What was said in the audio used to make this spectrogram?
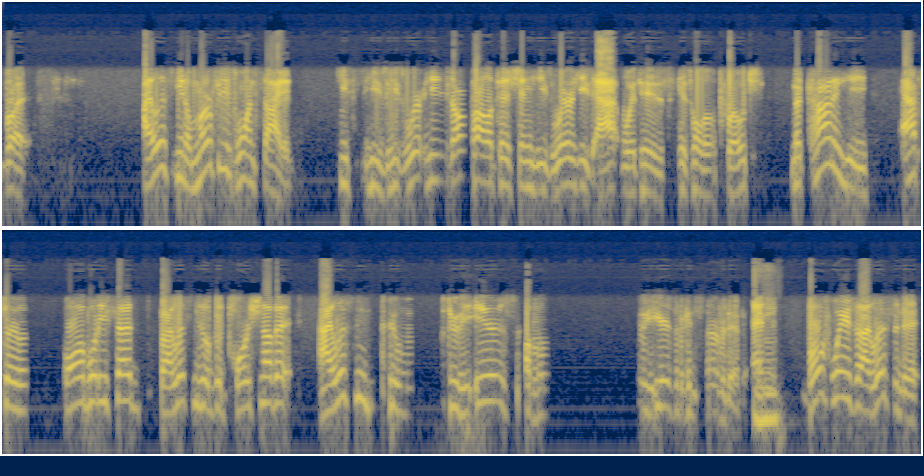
But I listen. You know, Murphy is one sided. He's he's he's where he's our politician. He's where he's at with his his whole approach. McConaughey, after all of what he said, but I listened to a good portion of it. I listened to through the ears of the ears of a conservative, and mm-hmm. both ways that I listened to it,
